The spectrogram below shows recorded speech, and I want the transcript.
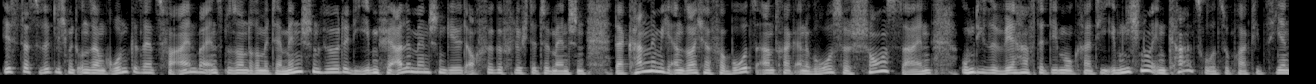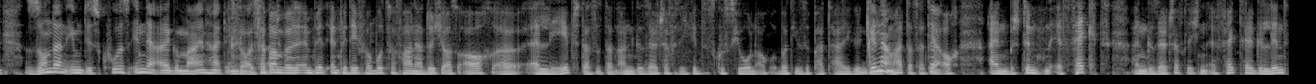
Ist das wirklich mit unserem Grundgesetz vereinbar, insbesondere mit der Menschenwürde, die eben für alle Menschen gilt, auch für geflüchtete Menschen? Da kann nämlich ein solcher Verbotsantrag eine große Chance sein, um diese wehrhafte Demokratie eben nicht nur in Karlsruhe zu praktizieren, sondern im Diskurs in der Allgemeinheit in Deutschland. Das hat man beim NPD-Verbotsverfahren ja durchaus auch äh, erlebt, dass es dann eine gesellschaftliche Diskussion auch über diese Partei gegeben genau. hat. Das hat ja. ja auch einen bestimmten Effekt, einen gesellschaftlichen positiven Effekt, Helge Lind.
